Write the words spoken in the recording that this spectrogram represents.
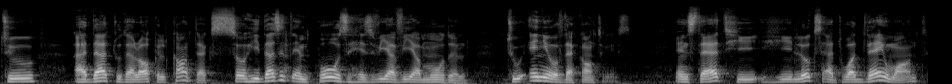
to adapt to the local context. So he doesn't impose his via via model to any of the countries. Instead he, he looks at what they want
